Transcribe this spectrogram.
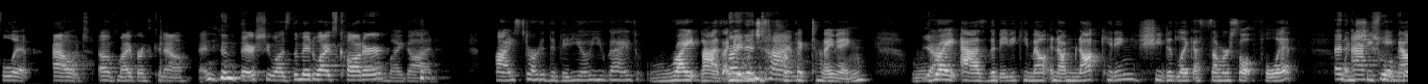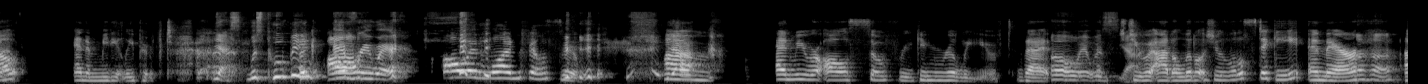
flip out of my birth canal and there she was the midwives caught her. Oh my god. I started the video, you guys, right as I Right mean, it was just time. perfect timing. Yeah. Right as the baby came out, and I'm not kidding. She did like a somersault flip an when she came flip. out and immediately pooped. yes was pooping Like, all- everywhere all in one fell swoop. yeah Um, and we were all so freaking relieved that oh it was she yeah had a little, she was a little sticky in there. uh-huh Uh,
